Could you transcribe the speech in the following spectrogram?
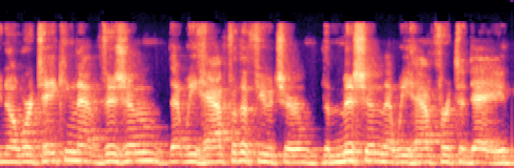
you know, we're taking that vision that we have for the future, the mission that we have for today,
